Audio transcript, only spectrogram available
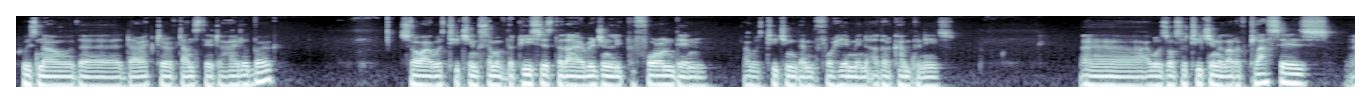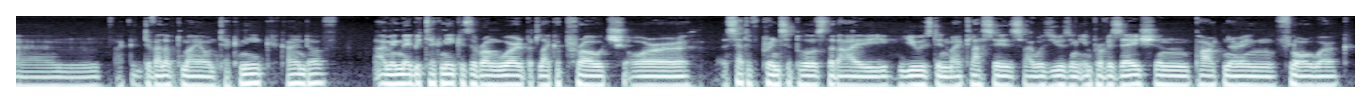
who's now the director of Dance Theater Heidelberg. So I was teaching some of the pieces that I originally performed in. I was teaching them for him in other companies. Uh, I was also teaching a lot of classes. Um, I developed my own technique, kind of. I mean, maybe technique is the wrong word, but like approach or a set of principles that I used in my classes. I was using improvisation, partnering, floor work.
